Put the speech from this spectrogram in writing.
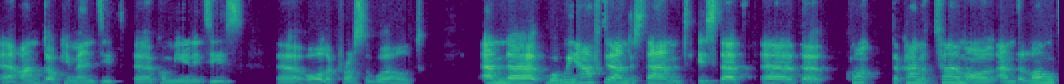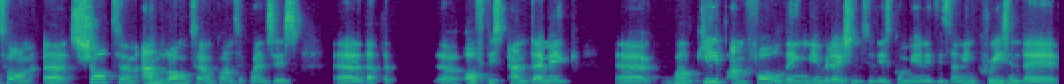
uh, undocumented uh, communities uh, all across the world. And uh, what we have to understand is that the, the kind of turmoil and the long-term, short-term and long-term consequences that the, of this pandemic uh, will keep unfolding in relation to these communities and increasing their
